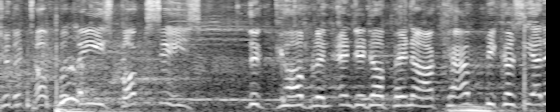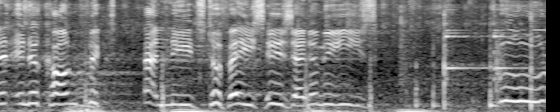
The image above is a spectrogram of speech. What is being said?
to the top of these boxes. The goblin ended up in our camp because he had an inner conflict and needs to face his enemies. Ooh,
